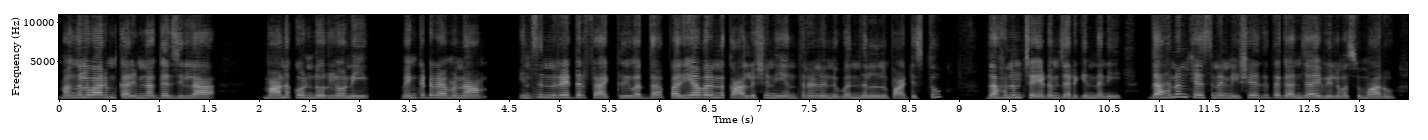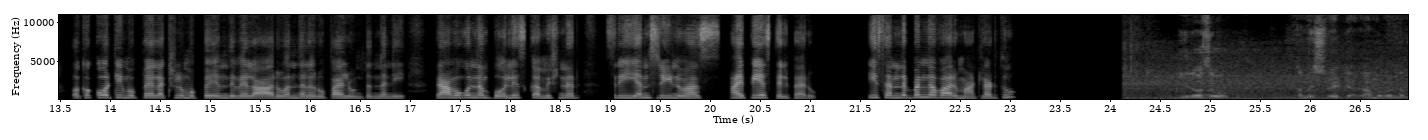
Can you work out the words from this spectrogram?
మంగళవారం కరీంనగర్ జిల్లా మానకొండూరులోని వెంకటరమణ ఇన్సినరేటర్ ఫ్యాక్టరీ వద్ద పర్యావరణ కాలుష్య నియంత్రణ నిబంధనలను పాటిస్తూ దహనం చేయడం జరిగిందని, దహనం చేసిన నిషేధిత గంజాయి విలువ సుమారు ఒక కోటి ముప్పై లక్షల ముప్పై ఎనిమిది వేల ఆరు వందల రూపాయలు ఉంటుందని Ramagundam police commissioner Shri M. Srinivas IPS తెలిపారు. ఈ సందర్భంగా వారు మాట్లాడుతూ ఈరోజు కమిషనరేట్ రామగుండం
